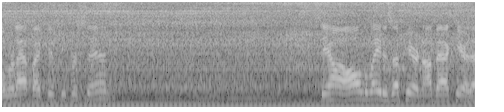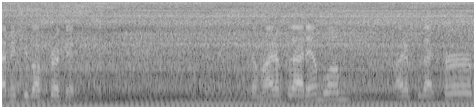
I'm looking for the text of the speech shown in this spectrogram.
Overlap by 50%. See how all the weight is up here, not back here. That makes you buff crooked. Come right up to that emblem, right up to that curve.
